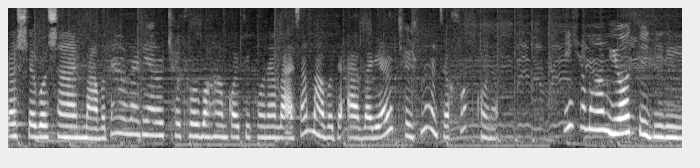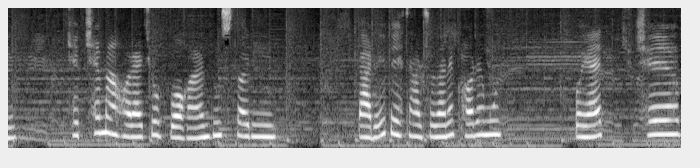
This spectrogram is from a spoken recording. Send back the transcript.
داشته باشن مواد اولیه رو چطور با هم قاطی کنن و اصلا مواد اولیه رو چجور انتخاب کنن؟ این که ما هم یاد بگیریم که چه مهارتی رو واقعا دوست داریم برای بهتر شدن کارمون باید چه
